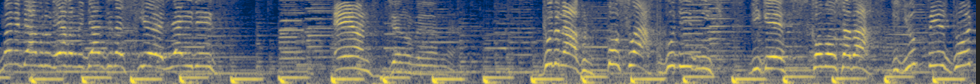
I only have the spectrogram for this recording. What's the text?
Meine Damen und Herren, Mesdames et Messieurs, Ladies and Gentlemen. Guten Abend, bonsoir, good evening. Wie geht's? Comment ça va? Do you feel good?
